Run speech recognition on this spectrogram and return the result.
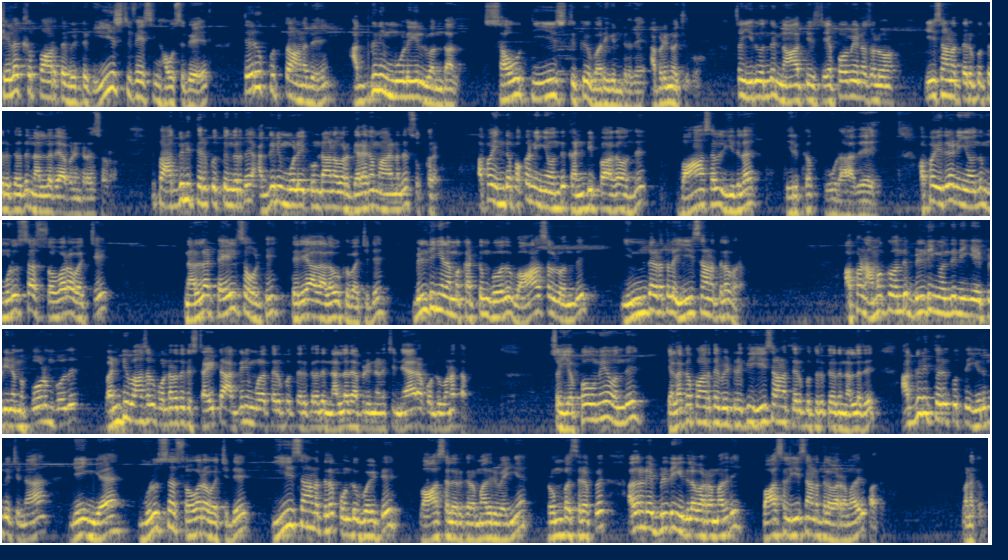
கிழக்கு பார்த்த வீட்டுக்கு ஈஸ்ட் ஃபேஸிங் ஹவுஸுக்கு தெருக்குத்தானது அக்னி மூலையில் வந்தால் சவுத் ஈஸ்ட்டுக்கு வருகின்றது அப்படின்னு வச்சுக்கோ. ஸோ இது வந்து நார்த் ஈஸ்ட் எப்போவுமே என்ன சொல்லுவோம்? ஈசான தெருக்குத்து இருக்கிறது நல்லது அப்படின்றத சொல்கிறோம் இப்போ அக்னி தெருக்குத்துங்கிறது அக்னி மூளைக்கு உண்டான ஒரு கிரகமானது சுக்கரன். அப்போ இந்த பக்கம் நீங்கள் வந்து கண்டிப்பாக வந்து வாசல் இதில் இருக்கக்கூடாது. அப்போ இதில் நீங்கள் வந்து முழுசாக சுவரை வச்சு நல்ல டைல்ஸை ஒட்டி தெரியாத அளவுக்கு வச்சுட்டு பில்டிங்கை நம்ம கட்டும்போது வாசல் வந்து இந்த இடத்துல ஈசானத்தில் வரும். அப்போ நமக்கு வந்து பில்டிங் வந்து நீங்கள் இப்படி நம்ம போடும்போது வண்டி வாசல் கொண்டு வரதுக்கு ஸ்ட்ரைட்டாக அக்னி மூல தெருக்குத்து இருக்கிறது நல்லது அப்படின்னு நினச்சி நேராக கொண்டு போனால் தப்பு. ஸோ எப்போவுமே வந்து கிழக்க பார்த்த வீட்டிற்கு ஈசான தெருக்குத்து இருக்கிறது நல்லது. அக்னி தெருக்குத்து இருந்துச்சுன்னா நீங்கள் முழுசாக சுவரை வச்சுட்டு ஈசானத்தில் கொண்டு போயிட்டு வாசல் இருக்கிற மாதிரி வைங்க. ரொம்ப சிறப்பு. அதனுடைய பில்டிங் இதில் வர்ற மாதிரி வாசல் ஈசானத்தில் வர்ற மாதிரி பார்த்துக்கோ வணக்கம்.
